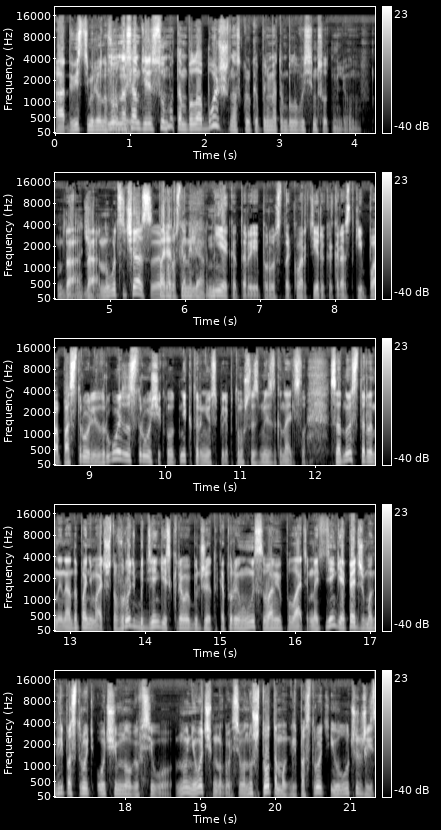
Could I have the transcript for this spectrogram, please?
а, 200 миллионов Ну, рублей. на самом деле, сумма там была больше, насколько я понимаю, там было 800 миллионов. Да, Значит, да. Ну вот сейчас э, порядка миллиарда. некоторые просто квартиры как раз-таки по- построили другой застройщик, но вот некоторые не успели, потому что изменилось законодательство. С одной стороны, надо понимать, что вроде бы деньги из краевого бюджета, которые мы с вами платим, на эти деньги, опять же, могли построить очень много всего. Ну, не очень много всего, но что-то могли построить и улучшить жизнь.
